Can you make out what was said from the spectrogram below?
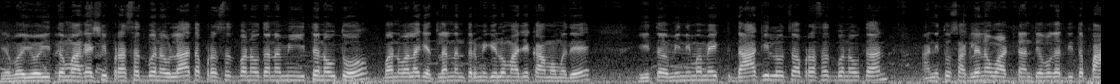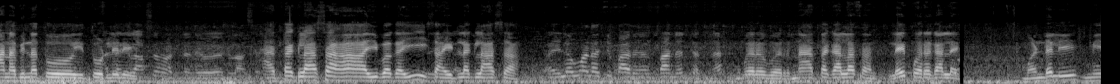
हे बघ यो इथं मागाशी प्रसाद बनवला. आता प्रसाद बनवताना मी इथं नव्हतो. बनवायला घेतला. नंतर मी गेलो माझ्या कामामध्ये. इथं मिनिमम एक दहा किलोचा प्रसाद बनवतात आणि तो सगळ्यांना वाटतात ते बघा तिथं पाना बिना तो तोडलेले आता ग्लास हा ही बघा ही साईडला ग्लास हा बरोबर. ना आता गाला सांग. लय फरक आलाय. मंडळी मी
